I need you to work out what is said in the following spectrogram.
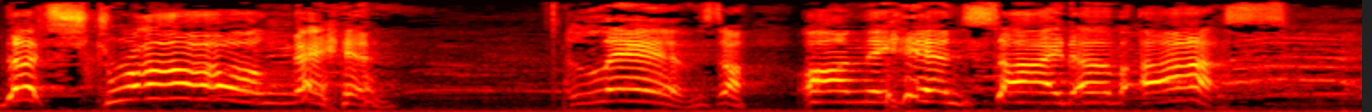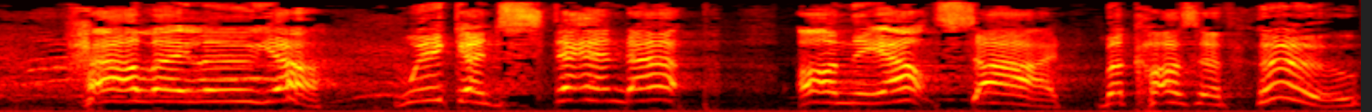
the strong man lives on the inside of us. Hallelujah. We can stand up on the outside because of who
